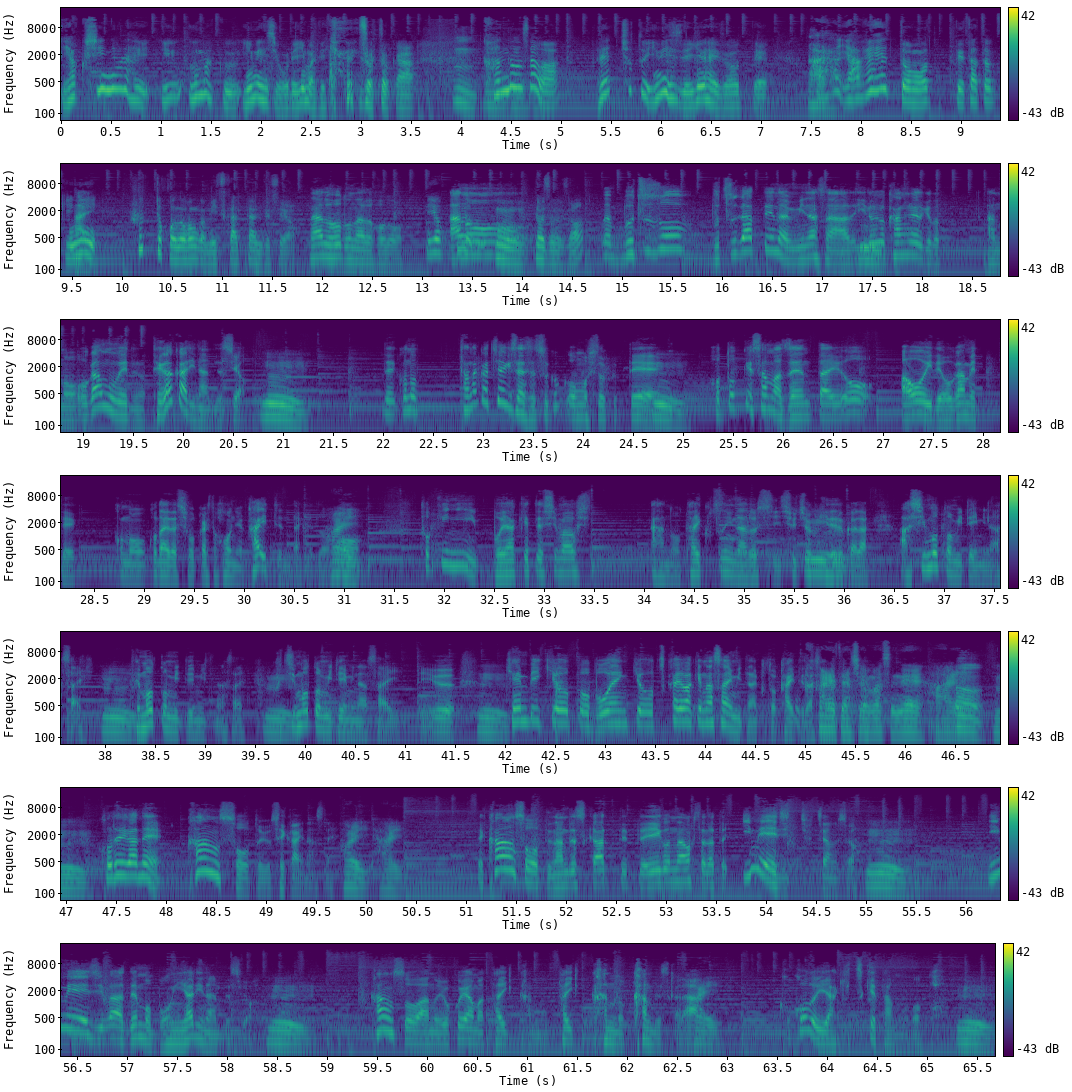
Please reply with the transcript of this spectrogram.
薬師如来うまくイメージ俺今できないぞとかうん観音様？え？ちょっとイメージできないぞって。あはい。やべえと思ってた時に、はいふっとこの本が見つかったんですよ。なるほどなるほど。よくあのーうん、どうぞどうぞ。仏像仏画っていうのは皆さんいろいろ考えるけど、あの拝む上での手がかりなんですよ。うん、でこの田中千秋先生すごく面白くて、うん、仏様全体を仰いで拝めってこのこの間紹介した本には書いてるんだけども、はい。時にぼやけてしまうしあの退屈になるし集中力切れるから、足元見てみなさい。うん、手元見てみなさい、うん。口元見てみなさいっていううん、顕微鏡と望遠鏡を使い分けなさいみたいなことを書いてらっしゃ書かれてらますね。はい。うん、これがね感想という世界なんですね。はいはい。で感想って何ですかって言って英語に直したらだってイメージって言っちゃうんですよ。うん、イメージはでもぼんやりなんですよ。うん、感想はあの横山大観大観の観ですから、はい。心焼き付けたものと。うん、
